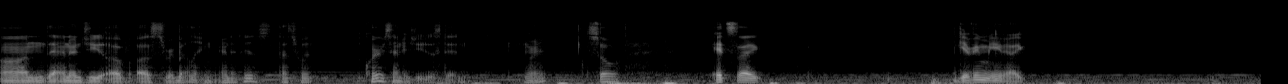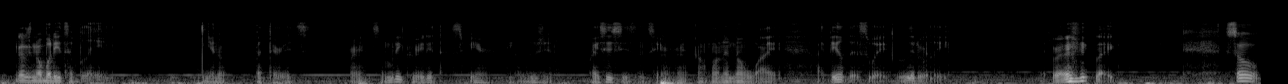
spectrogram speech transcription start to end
on the energy of us rebelling, and it is. That's what Aquarius energy just did, right? So it's like giving me like there's nobody to blame you know, but there is, right? Somebody created this fear and illusion. Pisces season's here, right? I want to know why I feel this way, literally, right? like, so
